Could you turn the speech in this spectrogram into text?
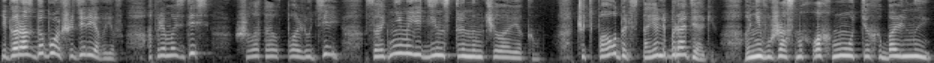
и гораздо больше деревьев, а прямо здесь шла толпа людей за одним единственным человеком. Чуть поодаль стояли бродяги. Они в ужасных лохмотьях и больны.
